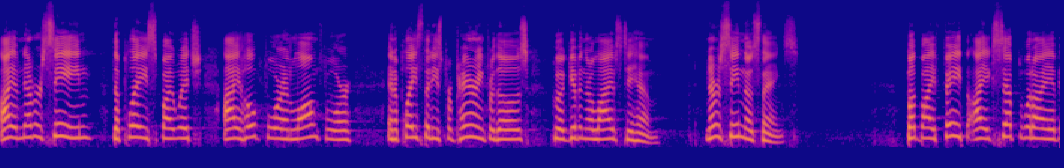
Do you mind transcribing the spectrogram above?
I have never seen the place by which I hope for and long for in a place that He's preparing for those who have given their lives to Him. Never seen those things. But by faith, I accept what I have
